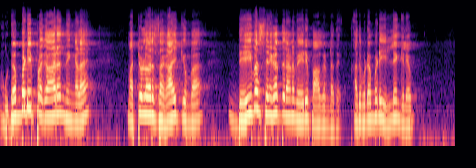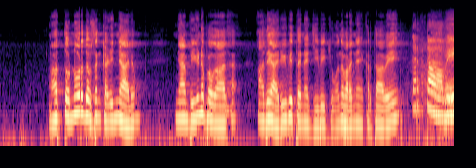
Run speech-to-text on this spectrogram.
ഉടമ്പടി പ്രകാരം നിങ്ങളെ മറ്റുള്ളവരെ സഹായിക്കുമ്പോൾ ദൈവസ്നേഹത്തിലാണ് പേര് പാകേണ്ടത്. അത് ഉടമ്പടി ഇല്ലെങ്കിലും ആ തൊണ്ണൂറ് ദിവസം കഴിഞ്ഞാലും ഞാൻ വീണു പോകാതെ അതേ അരുവിൽ തന്നെ ജീവിക്കൂ എന്ന് പറഞ്ഞേ കർത്താവേ. കർത്താവേ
